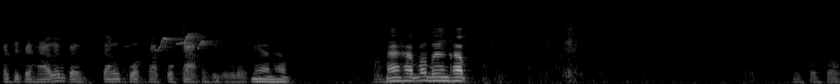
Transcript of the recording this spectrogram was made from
ก็สิไปหาเริ่มกับดังขวกขากขวกขากก็สิรู้เลยแม่นครับนะครับมาเบิ่งครับหนึ่งสองสาม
